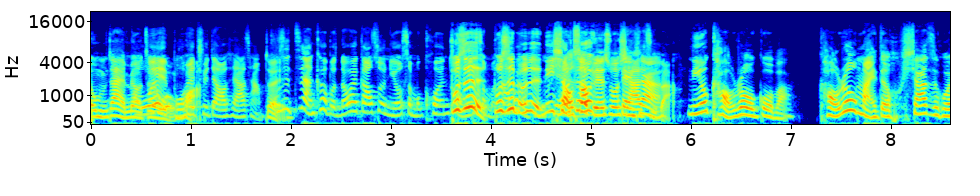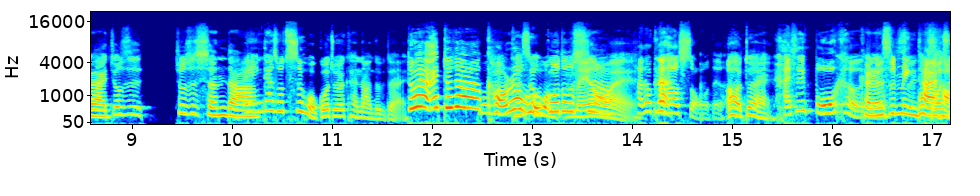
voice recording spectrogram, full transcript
我们家也没有我也不会。去钓虾场，不对是自然课本都会告诉你有什么昆虫，不是不是不是，你小时候别说虾子吧你有烤肉过吧？烤肉买的虾子回来就是就是生的哎，啊应。该说吃火锅就会看到，对不对？对啊，哎，对对啊，烤肉火锅都是啊。没有哎。他都看到熟的，哦，对，还是剥壳，可能是命太好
